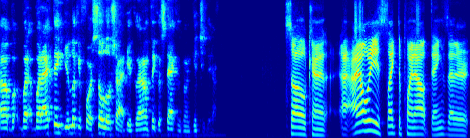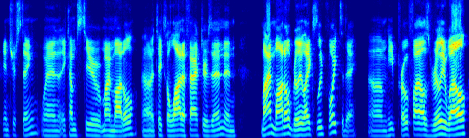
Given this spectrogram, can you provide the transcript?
uh, but, but but I think you're looking for a solo shot here because I don't think the stack is going to get you there. So can I always like to point out things that are interesting when it comes to my model. Uh, it takes a lot of factors in, and my model really likes Luke Voit today. Um, he profiles really well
